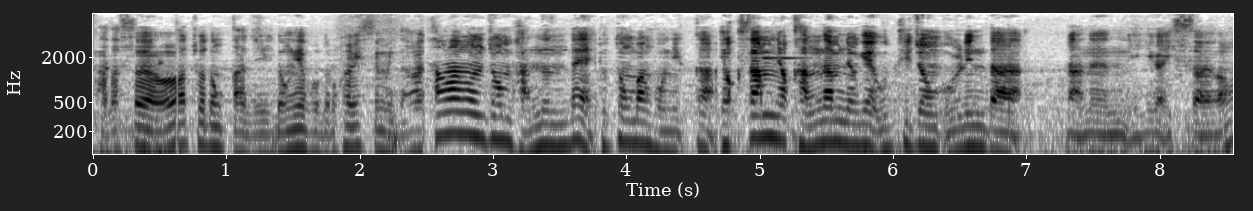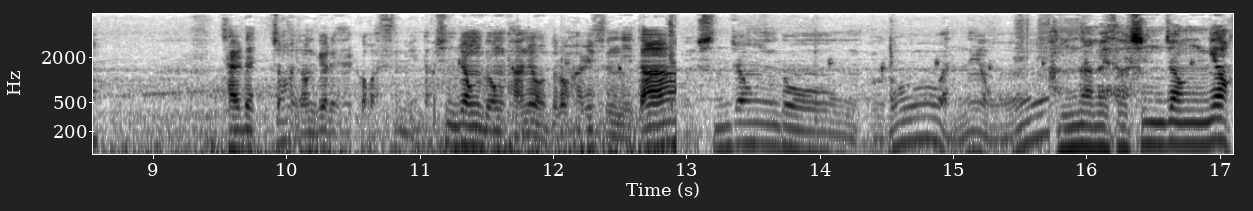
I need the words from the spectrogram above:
받았어요. 서초동까지 이동해 보도록 하겠습니다. 상황을 좀 봤는데 교통방 보니까 역삼역 강남역에 우티 좀 올린다 라는 얘기가 있어요. 잘 됐죠? 연결이 될 것 같습니다. 신정동 다녀오도록 하겠습니다. 신정동으로 왔네요. 강남에서 신정역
